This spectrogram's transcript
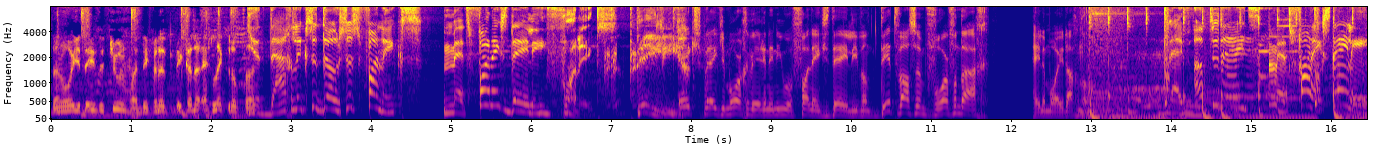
dan hoor je deze tune, man. Ik, vind het, ik kan er echt lekker op gaan. Je dagelijkse dosis Phonics. Met Phonics Daily. Phonics Daily. Ik spreek je morgen weer in een nieuwe Phonics Daily, want dit was hem voor vandaag. Hele mooie dag nog. Blijf up to date met Phonics Daily.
